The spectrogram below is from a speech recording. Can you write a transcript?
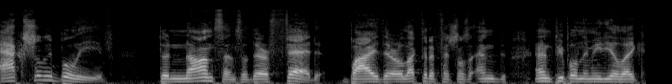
actually believe the nonsense that they're fed by their elected officials and and people in the media like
